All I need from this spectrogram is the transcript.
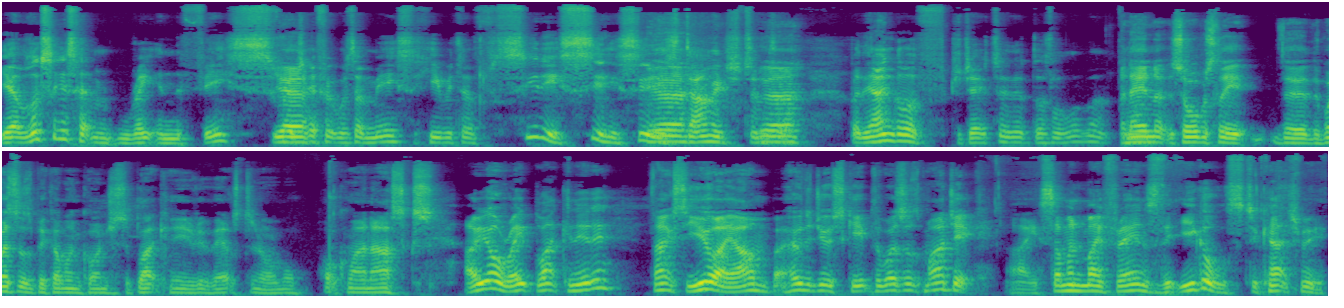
Yeah, it looks like it's hit him right in the face. Yeah. If it was a mace, he would have serious, serious, serious Yeah. damage to himself. But the angle of trajectory there does a lot of that. And then, so obviously, the, the wizard's become unconscious, the Black Canary reverts to normal. Hawkman asks, Are you alright, Black Canary? Thanks to you, I am, but how did you escape the wizard's magic? I summoned my friends, the Eagles, to catch me,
